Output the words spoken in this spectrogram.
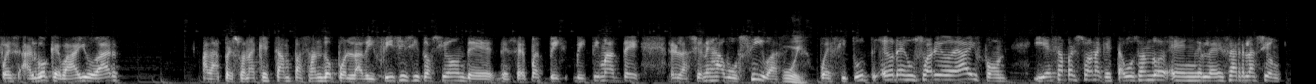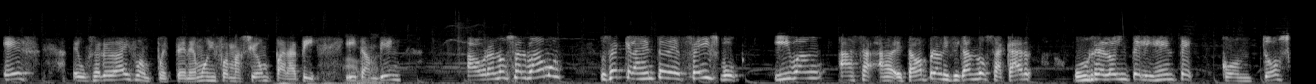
pues algo que va a ayudar a las personas que están pasando por la difícil situación de, de ser pues ví- víctimas de relaciones abusivas, Uy. pues si tú eres usuario de iPhone y esa persona que está abusando en esa relación es usuario de iPhone, pues tenemos información para ti. Y también, ahora nos salvamos. Tú sabes que la gente de Facebook iban a, a- estaban planificando sacar un reloj inteligente con dos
